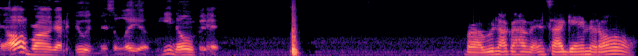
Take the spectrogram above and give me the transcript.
And all Bron got to do is miss a layup. He known for that. Bro, we're not gonna have an inside game at all.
